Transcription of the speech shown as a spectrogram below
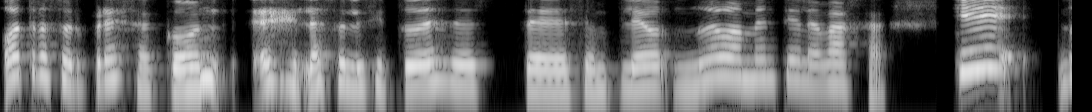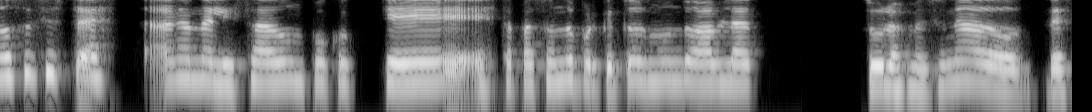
otra sorpresa con eh, las solicitudes de, desempleo nuevamente a la baja. Que no sé si ustedes han analizado un poco qué está pasando porque todo el mundo habla, tú lo has mencionado, de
